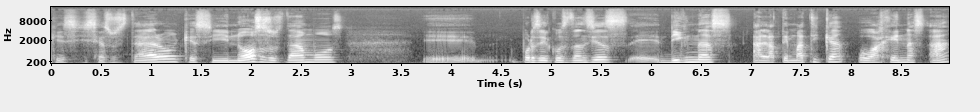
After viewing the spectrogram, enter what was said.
que si se asustaron, que si nos asustamos, eh, por circunstancias eh, dignas a la temática o ajenas a.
